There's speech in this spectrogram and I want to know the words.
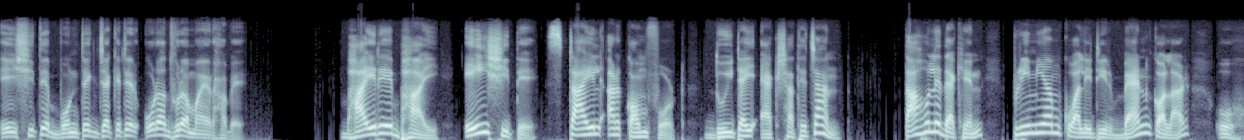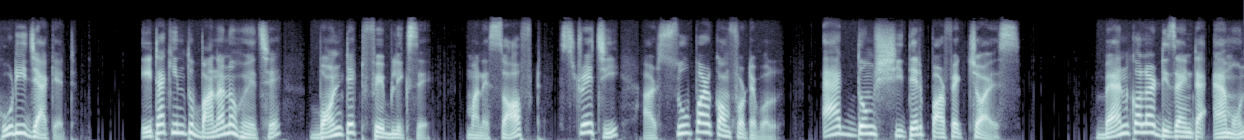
এই শীতে বনটেক জ্যাকেটের ওড়াধুরা মায়ের হবে। ভাইরে ভাই, এই শীতে স্টাইল আর কমফোর্ট দুইটাই একসাথে চান? তাহলে দেখেন প্রিমিয়াম কোয়ালিটির ব্যান কলার ও হুডি জ্যাকেট। এটা কিন্তু বানানো হয়েছে বনটেক্ট ফেব্রিক্সে মানে সফট, স্ট্রেচি আর সুপার কমফোর্টেবল। একদম শীতের পারফেক্ট চয়েস। ব্যান কলার ডিজাইনটা এমন,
